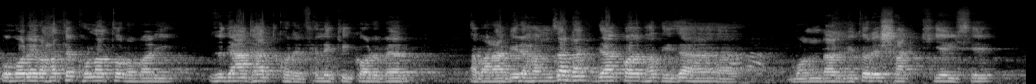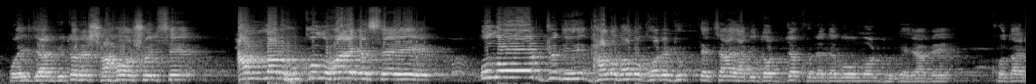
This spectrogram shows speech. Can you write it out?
কোমরের হাতে খোলা তোর তরবারি। যদি আঘাত করে ফেলে কি করবেন? আবার আবির হামজা ডাক দেয়া কয়, ভাতিজা, মন্ডার ভিতরে সাক্ষী হইছে। কইজার ভিতরে সাহস হইছে। আল্লাহর হুকুম হয়ে গেছে। উমর যদি ভালো ভালো ঘরে ঢুকতে চায় আমি দরজা খুলে দেব উমর ঢুকে যাবে। খোদার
